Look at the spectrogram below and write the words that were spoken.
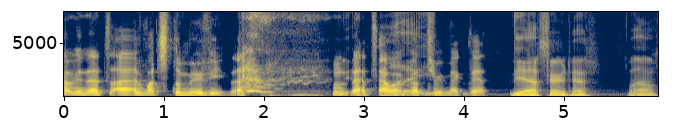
I mean, that's I watched the movie. that's how I got through Macbeth. Yeah, fair enough. Wow.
